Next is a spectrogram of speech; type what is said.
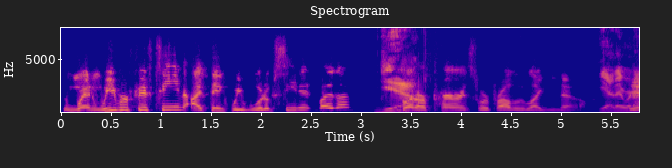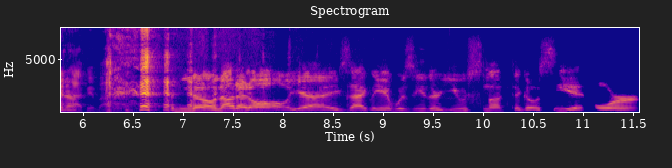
when we were 15 i think we would have seen it by then yeah. but our parents were probably like no yeah, they were not know. happy about it. no, not at all. Yeah, exactly. It was either you snuck to go see it or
